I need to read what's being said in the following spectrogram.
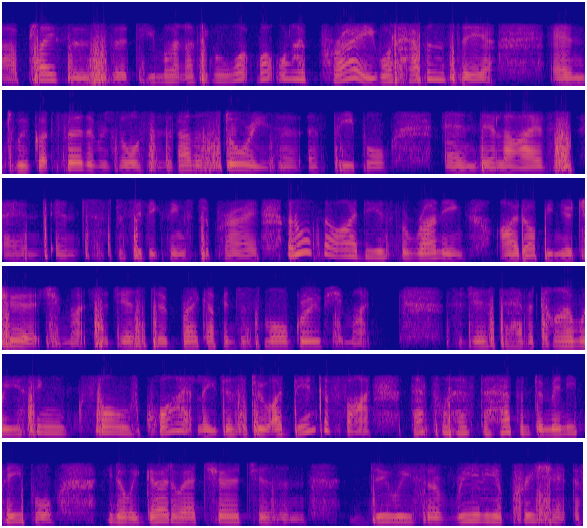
uh, places that you might not think, well, what, what will I pray? What happens there? And we've got further resources of other stories of, of people and their lives and, and specific things to pray. And also ideas for running IDOP in your church. You might suggest to break up into small groups. You might suggest to have a time where you sing songs quietly just to identify. That's what has to happen to many people. You know, we go to our churches and do we sort of really appreciate the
